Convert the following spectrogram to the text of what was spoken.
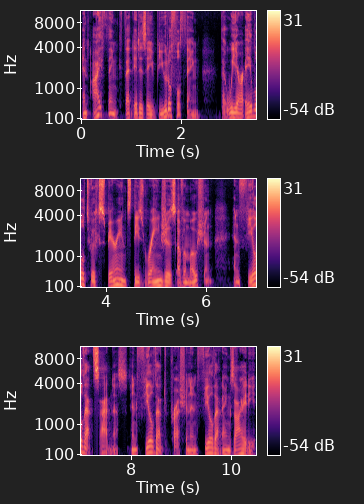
And I think that it is a beautiful thing that we are able to experience these ranges of emotion and feel that sadness and feel that depression and feel that anxiety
